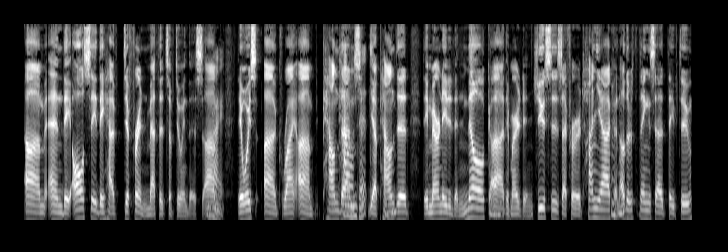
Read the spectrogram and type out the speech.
Um, and they all say they have different methods of doing this. Um, Right. They always uh, grind, um, pound them. Pound it. Mm-hmm. Yeah, pounded. They marinate it in milk. Uh, they marinate it in juices. I've heard hanyak Mm-hmm. and other things that they do.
